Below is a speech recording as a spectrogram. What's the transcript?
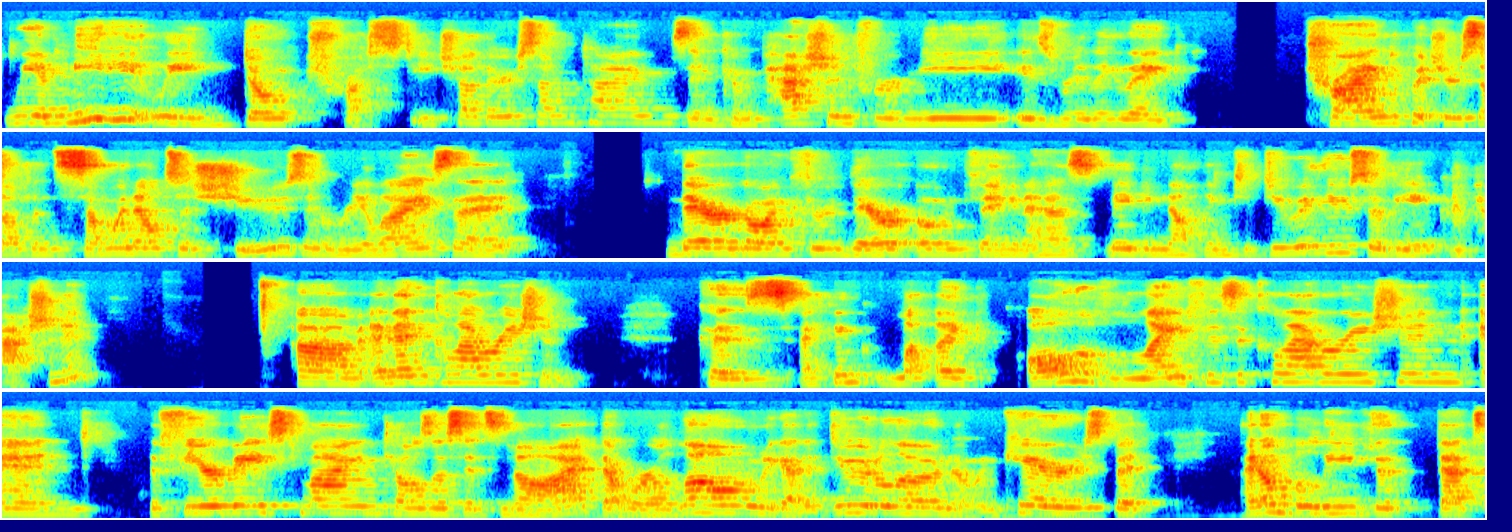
we immediately don't trust each other sometimes. And compassion for me is really like trying to put yourself in someone else's shoes and realize that they're going through their own thing and it has maybe nothing to do with you. So being compassionate um, and then collaboration, because I think like all of life is a collaboration, and the fear based mind tells us it's not, that we're alone, we got to do it alone, no one cares. But I don't believe that that's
